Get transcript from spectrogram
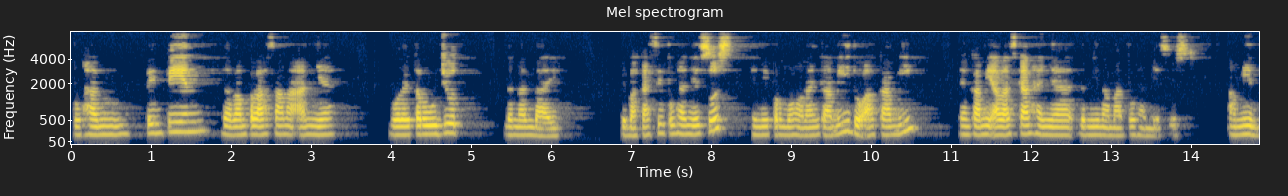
Tuhan pimpin dalam pelaksanaannya boleh terwujud dengan baik. Terima kasih Tuhan Yesus. Ini permohonan kami, doa kami yang kami alaskan hanya demi nama Tuhan Yesus. Amin.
